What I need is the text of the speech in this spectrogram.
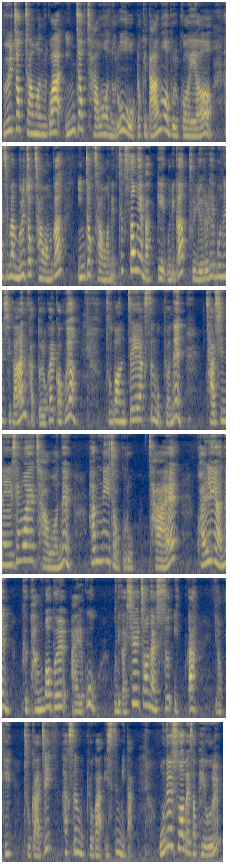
물적 자원과 인적 자원으로 이렇게 나누어 볼 거예요. 하지만 물적 자원과 인적 자원의 특성에 맞게 우리가 분류를 해보는 시간 갖도록 할 거고요. 두 번째 학습 목표는 자신의 생활 자원을 합리적으로 잘 관리하는 그 방법을 알고 우리가 실천할 수 있다. 이렇게 두 가지 학습 목표가 있습니다. 오늘 수업에서 배울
